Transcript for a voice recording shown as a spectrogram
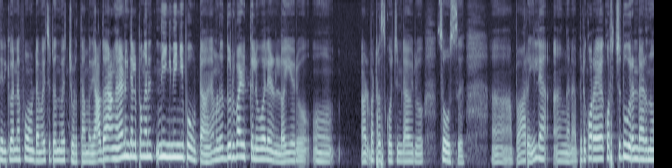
ശരിക്കും പറഞ്ഞാൽ ഫോൺ ടൈം വെച്ചിട്ടൊന്ന് വെച്ച് കൊടുത്താൽ മതി. അത് അങ്ങനെയാണെങ്കിൽ ചിലപ്പോൾ അങ്ങനെ നീങ്ങി നീങ്ങി പോകട്ടോ നമ്മൾ ഇതൊരു വഴുക്കൽ പോലെയാണല്ലോ ഈ ഒരു ബട്ടർ സ്കോച്ചിന്റെ ആ ഒരു സോസ് അപ്പോൾ അറിയില്ല. അങ്ങനെ പിന്നെ കുറേ കുറച്ച് ദൂരം ഉണ്ടായിരുന്നു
